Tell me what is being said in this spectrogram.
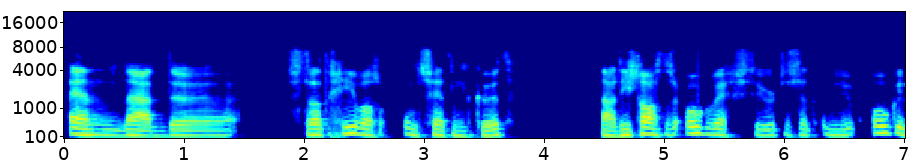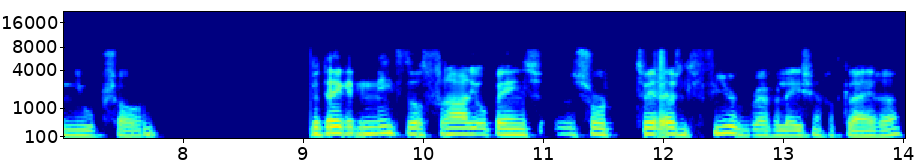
en nou, de strategie was ontzettend kut. Nou, die gast is ook weggestuurd, dus het nu ook een nieuwe persoon. Betekent niet dat Ferrari opeens een soort 2004 revelation gaat krijgen.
